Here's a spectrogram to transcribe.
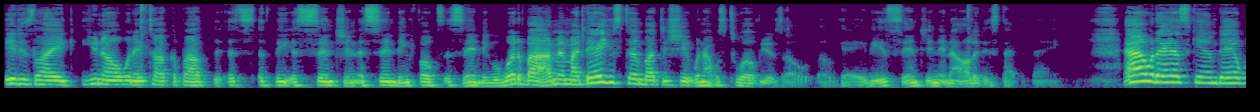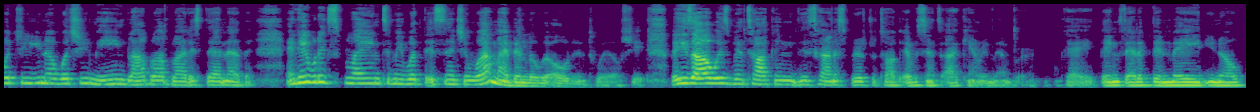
it is like, you know, when they talk about the, the ascension, ascending, folks ascending. Well, what about, I mean, my dad used to tell me about this shit when I was 12 years old, okay? The ascension and all of this type of thing. I would ask him, Dad, what you, you know, what you mean, blah, blah, blah, this, that, and other. And he would explain to me what the ascension, well, I might have been a little bit older than 12, shit. But he's always been talking this kind of spiritual talk ever since I can remember, okay? Things that have been made, you know,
